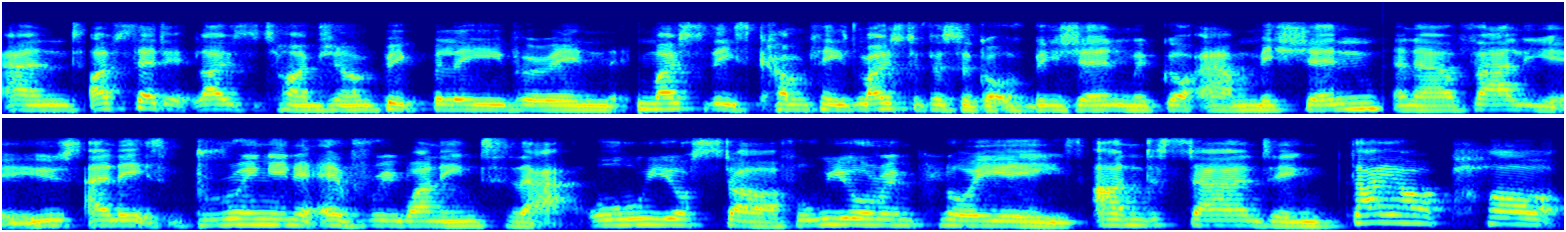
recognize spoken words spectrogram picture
And i've said it loads of times you know i'm a big believer in most of these companies most of us have got a vision we've got our mission and our values and it's bringing everyone into that, all your staff, all your employees, understanding they are part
